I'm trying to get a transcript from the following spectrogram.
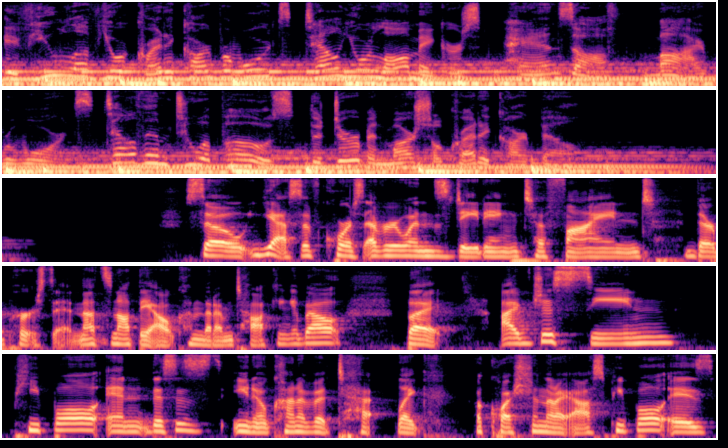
If you love your credit card rewards, tell your lawmakers hands off my rewards. Tell them to oppose the Durbin Marshall credit card bill. So, yes, of course, everyone's dating to find their person. That's not the outcome that I'm talking about. But I've just seen people, and this is, you know, kind of a te- like a question that I ask people is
